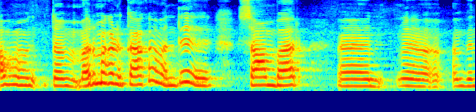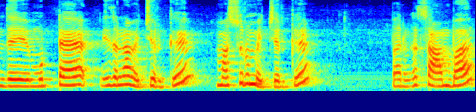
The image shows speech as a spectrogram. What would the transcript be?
அவ மருமகளுக்காக வந்து சாம்பார் இந்த வந்து முட்டை இதெல்லாம் வச்சுருக்கு. மஷ்ரூம் வச்சுருக்கு. பாருங்கள் சாம்பார்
